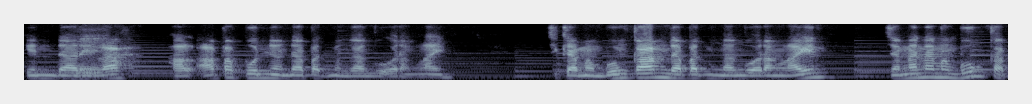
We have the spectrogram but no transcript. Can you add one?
Hindarilah hal apa pun yang dapat mengganggu orang lain. Jika membungkam dapat mengganggu orang lain, janganlah membungkam,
